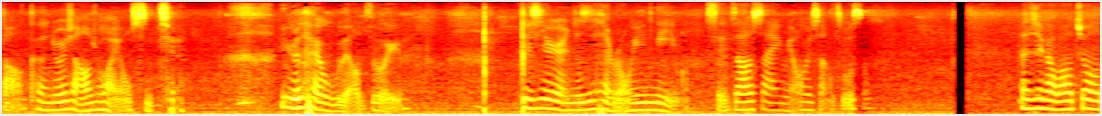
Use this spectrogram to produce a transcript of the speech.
到，可能就会想要去环游世界，因为太无聊之类的。毕竟人就是很容易腻嘛，谁知道下一秒会想做什么？而且搞不好中了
